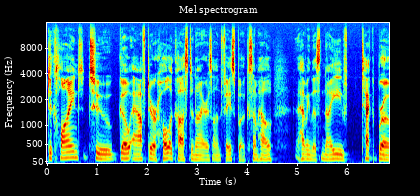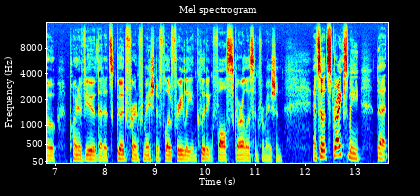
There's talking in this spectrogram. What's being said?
declined to go after Holocaust deniers on Facebook, somehow having this naive tech bro point of view that it's good for information to flow freely, including false, scarless information. And so it strikes me that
